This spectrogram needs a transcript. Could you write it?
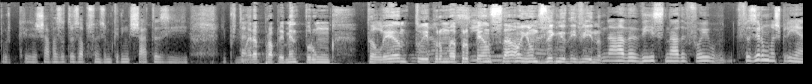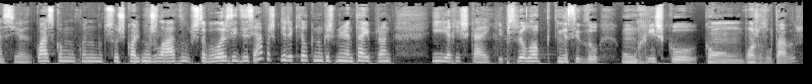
porque achava as outras opções um bocadinho chatas e, e portanto... Não era propriamente por um talento e por uma propensão e um desígnio divino. Nada disso, nada foi fazer uma experiência, quase como quando uma pessoa escolhe um gelado, os sabores e diz assim, ah, vou escolher aquele que nunca experimentei, pronto, e arrisquei. E percebeu logo que tinha sido um risco com bons resultados?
